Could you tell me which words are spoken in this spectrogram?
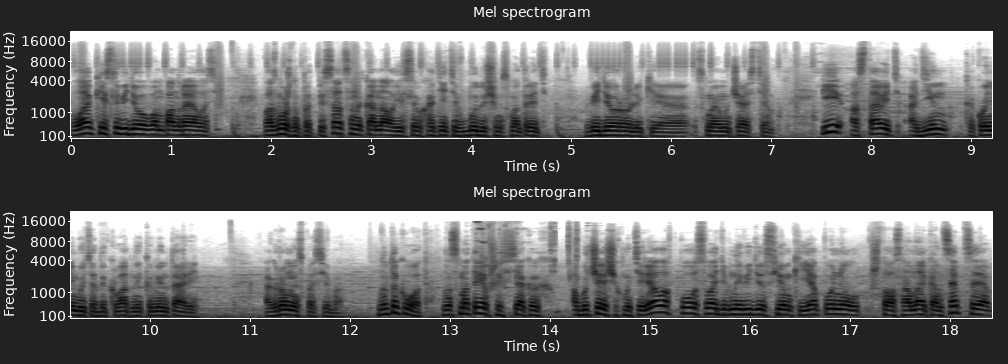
лайк, если видео вам понравилось. Возможно, подписаться на канал, если вы хотите в будущем смотреть видеоролики с моим участием. И оставить один какой-нибудь адекватный комментарий. Огромное спасибо. Ну так вот, насмотревшись всяких обучающих материалов по свадебной видеосъемке, я понял, что основная концепция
